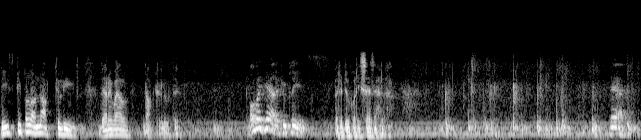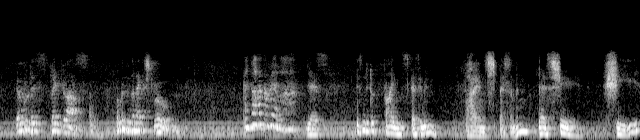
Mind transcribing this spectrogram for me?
These people are not to leave. Very well, Dr. Luther. Over here, if you please. Better do what he says, Adela. There. Go to this plate glass. Look into the next room. Another gorilla. Yes. Isn't it a fine specimen? Fine specimen? Yes, she. She?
